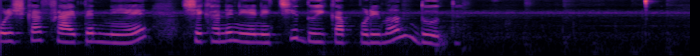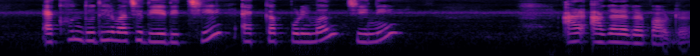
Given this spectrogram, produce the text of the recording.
পরিষ্কার ফ্রাই প্যান নিয়ে সেখানে নিয়ে নিচ্ছি দুই কাপ পরিমাণ দুধ। এখন দুধের মাঝে দিয়ে দিচ্ছি এক কাপ পরিমাণ চিনি আর আগার আগার পাউডার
